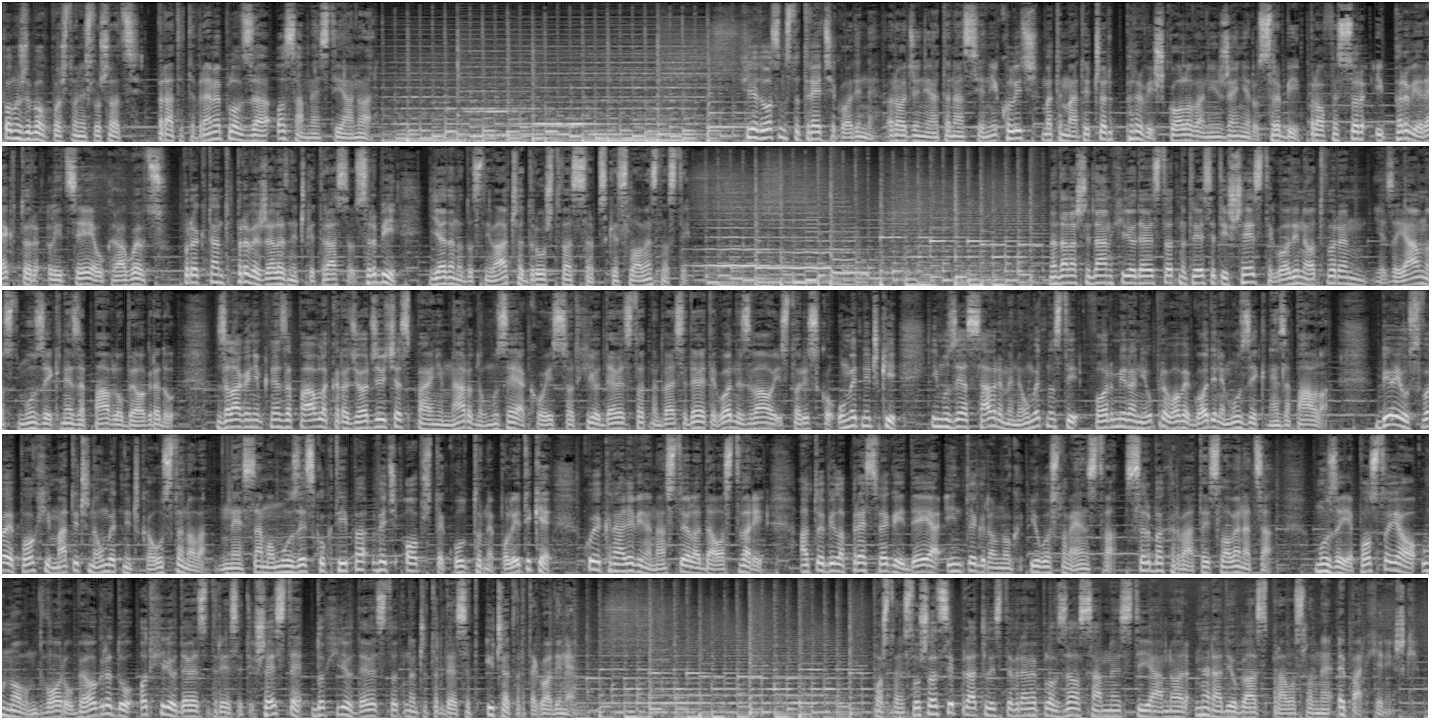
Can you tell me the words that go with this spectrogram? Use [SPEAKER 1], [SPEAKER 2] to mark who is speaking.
[SPEAKER 1] Pomože Bog, poštovani slušalci. Pratite Vremeplov za 18. januar. 1803. godine rođen je Atanasije Nikolić, matematičar, prvi školovan inženjer u Srbiji, profesor i prvi rektor liceje u Kragujevcu, projektant prve železničke trase u Srbiji, jedan od osnivača društva srpske slovensnosti. Na današnji dan 1936. godine otvoren je za javnost muzej Kneza Pavla u Beogradu. Zalaganjem Kneza Pavla Karadžorđevića spajanjem Narodnog muzeja koji se od 1929. godine zvao Istorijsko-umetnički i Muzeja savremene umetnosti formiran je upravo ove godine Muzej Kneza Pavla. Bio je u svojoj epohi matična umetnička ustanova, ne samo muzejskog tipa, već opšte kulturne politike koju je Kraljevina nastojala da ostvari, a to je bila pre svega ideja integralnog jugoslovenstva, Srba, Hrvata Hrvata i Slovenaca. Muzej je postojao u Novom dvoru u Beogradu od 1936. do 1944. godine. Poštovani slušalci, pratili ste Vremeplov za 18. januar na Radio Glas Pravoslavne eparhije Niške.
